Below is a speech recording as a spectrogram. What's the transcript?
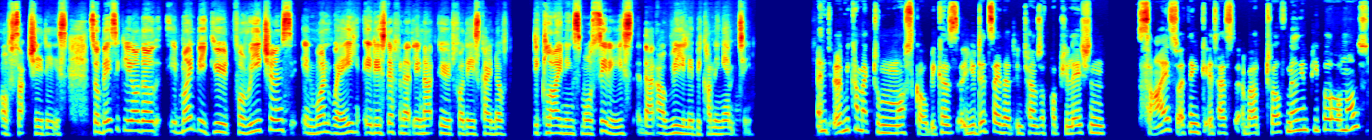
of such cities. So basically, although it might be good for regions in one way, it is definitely not good for these kind of declining small cities that are really becoming empty. And let me come back to Moscow because you did say that in terms of population size, I think it has about 12 million people almost.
